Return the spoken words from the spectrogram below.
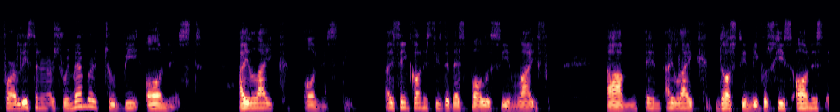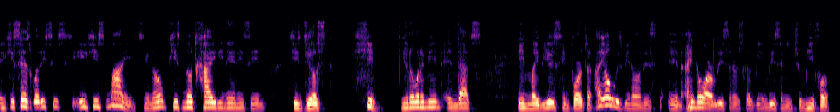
for our listeners, remember to be honest. I like honesty. I think honesty is the best policy in life. Um, and I like Dustin because he's honest and he says what is his, in his mind. You know, he's not hiding anything. He's just him. You know what I mean? And that's, in my view, is important. I always been honest, and I know our listeners have been listening to me for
